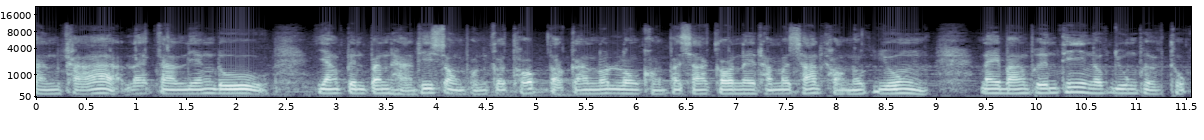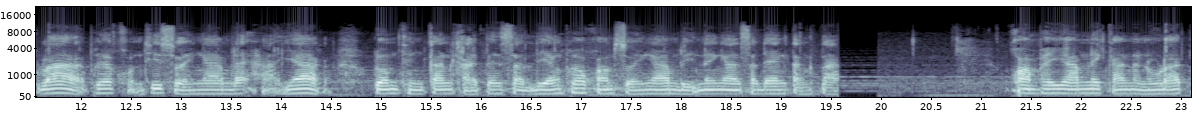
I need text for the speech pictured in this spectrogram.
การค้าและการเลี้ยงดู ยังเป็นปัญหาที่ส่งผลกระทบต่อการลดลงของประชากรในธรรมชาติของนกยุง ในบางพื้นที่นกยุงเผือกถูกล่าเพื่อขนที่สวยงามและหายาก รวมถึงการขายเป็นสัตว์เลี้ยงเพื่อความสวยงามหรือในงานแสดงต่างๆ ความพยายามในการอนุรักษ์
